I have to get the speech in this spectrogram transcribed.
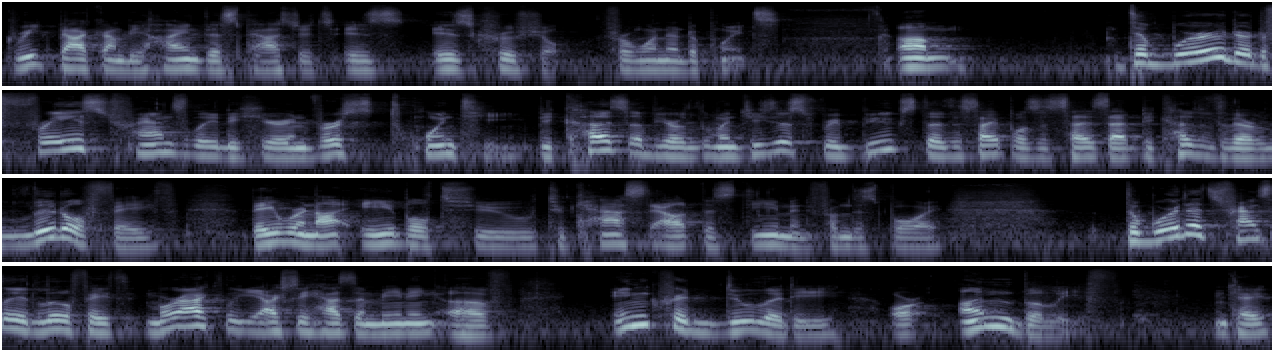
Greek background behind this passage is, is crucial for one of the points. Um, the word or the phrase translated here in verse 20, because of your, when Jesus rebukes the disciples, it says that because of their little faith, they were not able to, to cast out this demon from this boy. The word that's translated little faith more accurately actually has the meaning of incredulity or unbelief. Okay?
